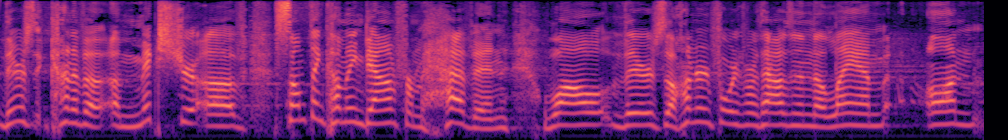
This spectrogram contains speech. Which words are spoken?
there's kind of a, a mixture of something coming down from heaven while there's 144,000 in the lamb on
